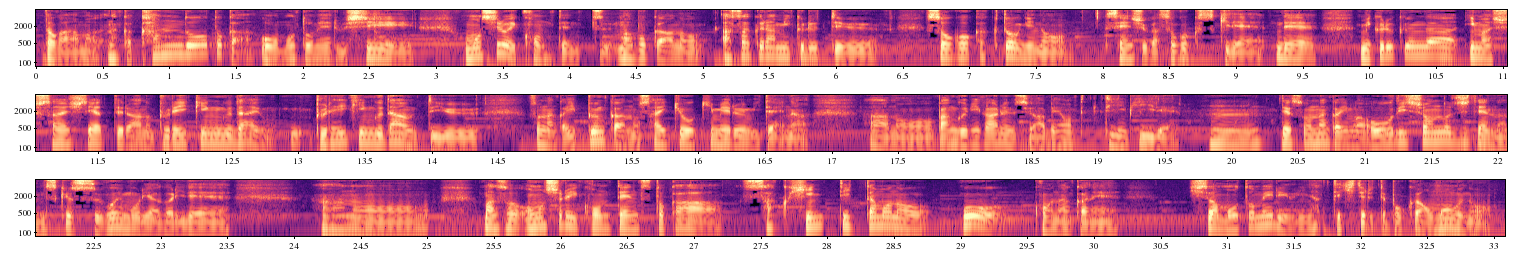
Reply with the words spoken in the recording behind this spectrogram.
とか、まあ、なんか感動とかを求めるし、面白いコンテンツ。まあ僕はあの、朝倉未来っていう総合格闘技の選手がすごく好きで、で、未来くんが今主催してやってるあの、ブレイキングダウン、ブレイキングダウンっていう、そのなんか1分間の最強を決めるみたいな、あの、番組があるんですよ。アベマ TV で。うん。で、そのなんか今オーディションの時点なんですけど、すごい盛り上がりで、あのまあそう面白いコンテンツとか作品っていったものをこうなんかね人は求めるようになってきてるって僕は思うの。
